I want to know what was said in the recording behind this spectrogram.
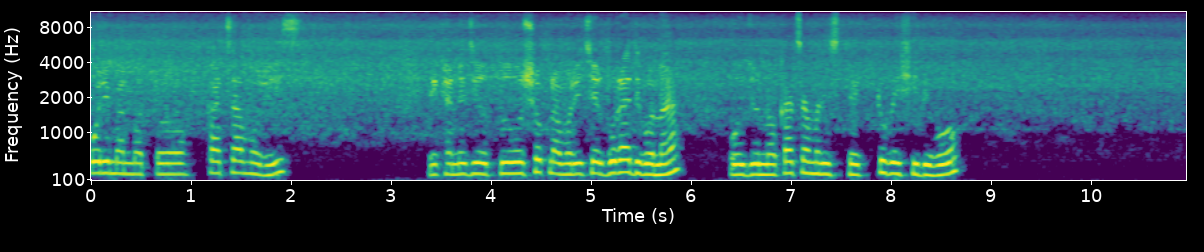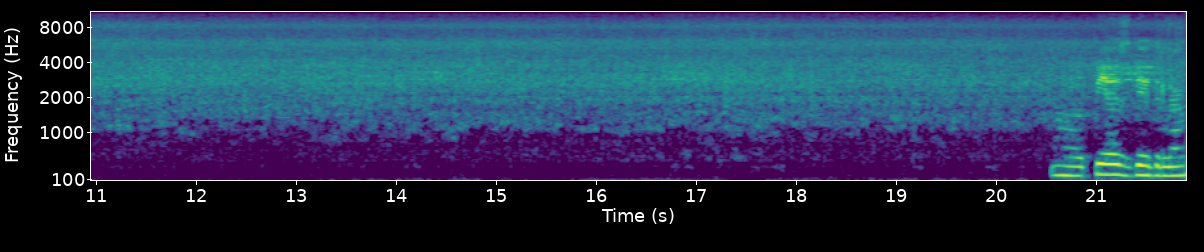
পরিমাণ মতো কাঁচামরিচ। এখানে যেহেতু শুকনো মরিচের গুঁড়া দিব না, ওই জন্য কাঁচামরিচটা একটু বেশি দিব। পেঁয়াজ দিয়ে দিলাম।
